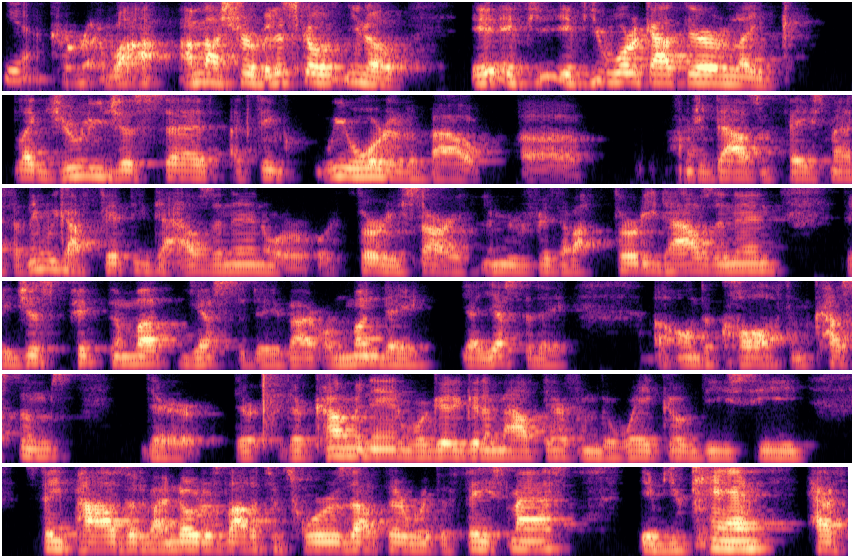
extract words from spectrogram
yeah. Correct. Well, I- I'm not sure, but let's go, you know, if you, if you work out there, like, like Julie just said, I think we ordered about, uh, hundred thousand face masks. I think we got fifty thousand in or, or thirty, sorry, let me rephrase, about thirty thousand in. They just picked them up yesterday, or Monday, yeah, yesterday, uh, on the call from customs. They're, they're, they're coming in. We're gonna get them out there from the Waco DC. Stay positive. I know there's a lot of tutorials out there with the face mask. If you can, have,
